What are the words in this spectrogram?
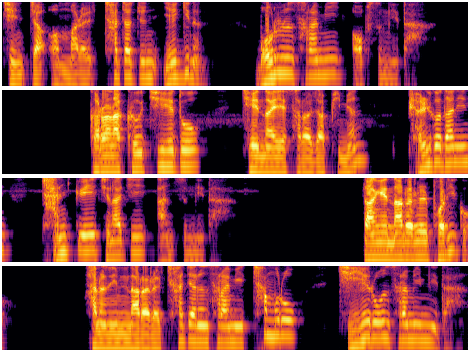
진짜 엄마를 찾아준 얘기는 모르는 사람이 없습니다. 그러나 그 지혜도 제 나이에 사로잡히면 별것 아닌 잔꾀에 지나지 않습니다. 땅의 나라를 버리고 하느님 나라를 차지하는 사람이 참으로 지혜로운 사람입니다.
